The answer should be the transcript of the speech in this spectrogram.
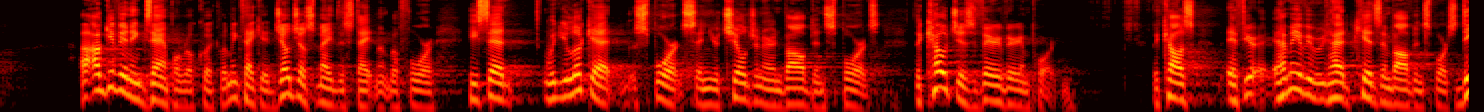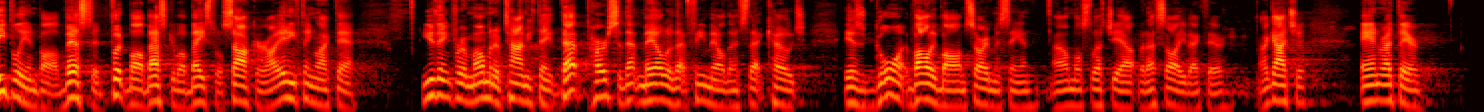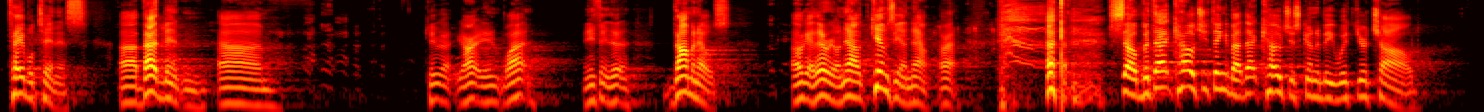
I'll give you an example real quick. Let me take it. JoJo's made this statement before. He said, when you look at sports and your children are involved in sports, the coach is very, very important because if you're, how many of you had kids involved in sports, deeply involved, vested, football, basketball, baseball, soccer, or anything like that? You think for a moment of time, you think that person, that male or that female that's that coach, is going, volleyball, I'm sorry, Miss Ann, I almost left you out, but I saw you back there. I got you. And right there. Table tennis, uh, badminton, um, what? Anything? That, dominoes. Okay, there we go. Now, Kim's in now. All right. so, but that coach, you think about it, that coach is going to be with your child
